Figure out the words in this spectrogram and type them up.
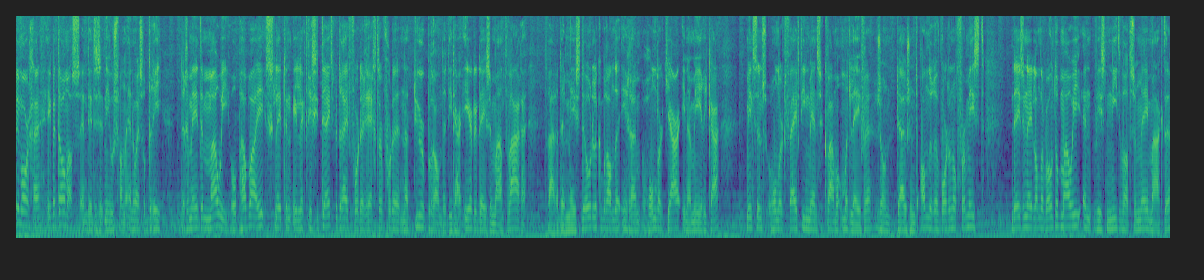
Goedemorgen, ik ben Thomas en dit is het nieuws van NOS op 3. De gemeente Maui op Hawaii sleept een elektriciteitsbedrijf voor de rechter... voor de natuurbranden die daar eerder deze maand waren. Het waren de meest dodelijke branden in ruim 100 jaar in Amerika. Minstens 115 mensen kwamen om het leven. Zo'n duizend anderen worden nog vermist. Deze Nederlander woont op Maui en wist niet wat ze meemaakte.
